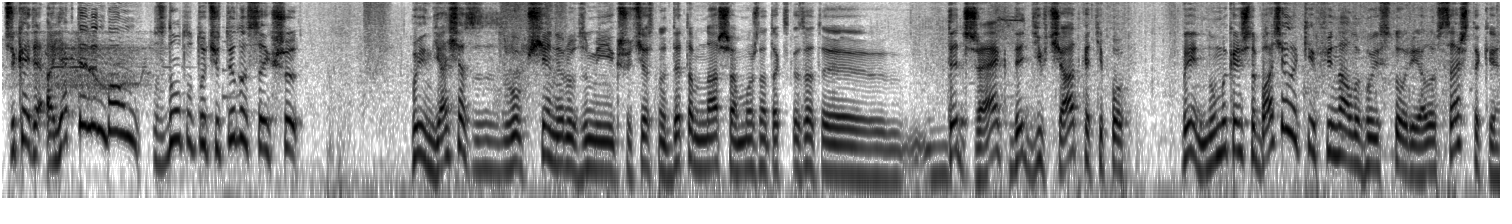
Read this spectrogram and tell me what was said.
Чекайте, а як Тененбаум знов тут очутилося, якщо. Блін, я щас взагалі не розумію, якщо чесно, де там наша, можна так сказати. Де Джек, де дівчатка, типу. Блін, ну ми, звісно, бачили які фінал його історії, але все ж таки.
